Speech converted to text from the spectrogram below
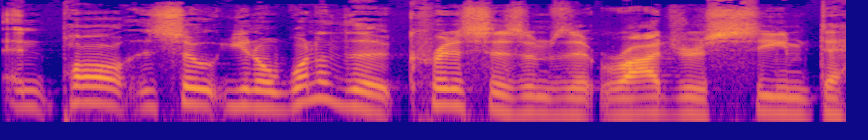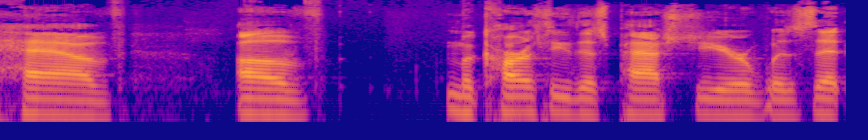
and Paul, so you know, one of the criticisms that Rodgers seemed to have of McCarthy this past year was that,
